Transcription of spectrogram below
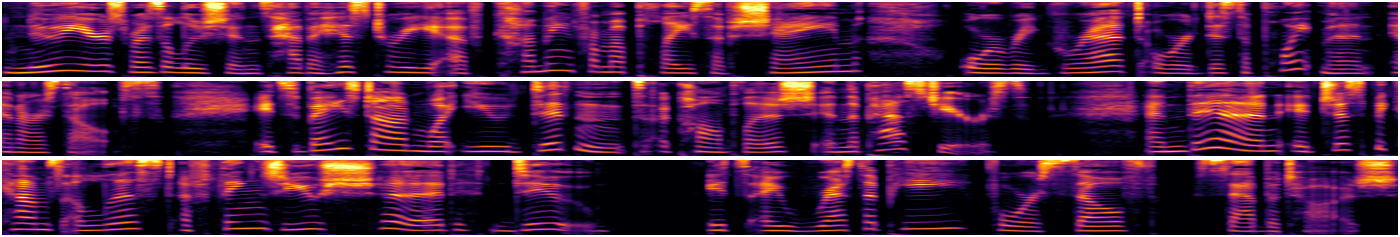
New Year's resolutions have a history of coming from a place of shame or regret or disappointment in ourselves. It's based on what you didn't accomplish in the past years. And then it just becomes a list of things you should do. It's a recipe for self sabotage.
